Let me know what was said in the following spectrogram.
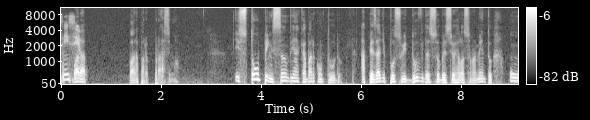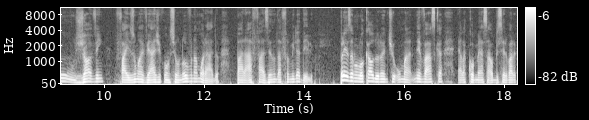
Sim, sim. Bora, bora para o próximo. Estou pensando em acabar com tudo. Apesar de possuir dúvidas sobre seu relacionamento, um jovem faz uma viagem com seu novo namorado para a fazenda da família dele. Presa no local durante uma nevasca, ela começa a observar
